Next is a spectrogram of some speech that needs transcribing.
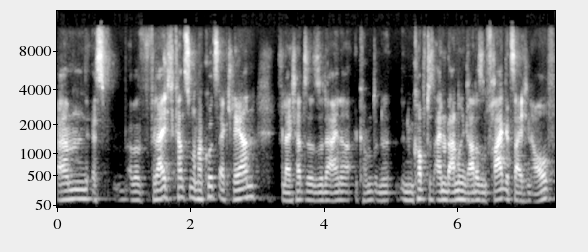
Ähm, es, aber vielleicht kannst du noch mal kurz erklären, vielleicht hat so der eine, kommt in, in dem Kopf des einen oder anderen gerade so ein Fragezeichen auf.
